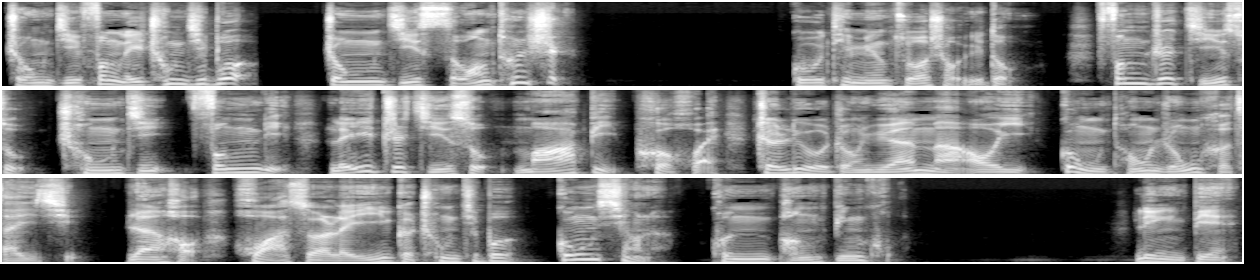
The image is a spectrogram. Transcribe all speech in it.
终极风雷冲击波，终极死亡吞噬。古天明左手一动，风之急速冲击、锋利、雷之急速麻痹、破坏这六种圆满奥义共同融合在一起，然后化作了一个冲击波，攻向了鲲鹏冰火。另一边，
